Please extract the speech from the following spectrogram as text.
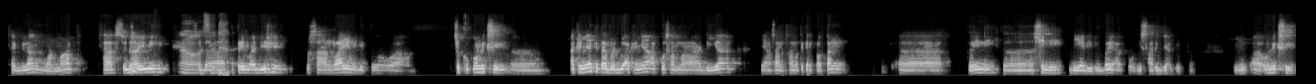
Saya bilang mohon maaf, saya sudah ini oh, sudah, sudah terima di perusahaan lain gitu. Wah, cukup unik sih. Uh, akhirnya kita berdua, akhirnya aku sama dia yang sama-sama teknik lautan uh, ke ini ke sini dia di Dubai aku di Sarjah gitu uh, unik sih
